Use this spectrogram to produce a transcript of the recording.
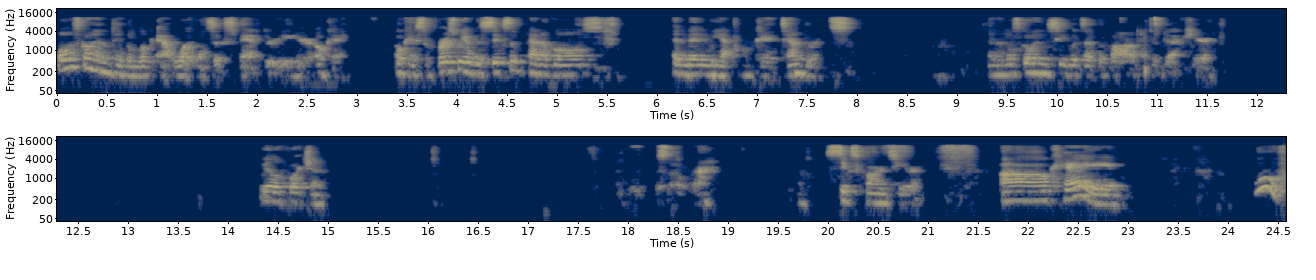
Well, let's go ahead and take a look at what wants to expand through you here. Okay. Okay, so first we have the Six of Pentacles, and then we have, okay, Temperance. And then let's go ahead and see what's at the bottom of the deck here. Wheel of Fortune. This over. Six cards here. Okay. Woo,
